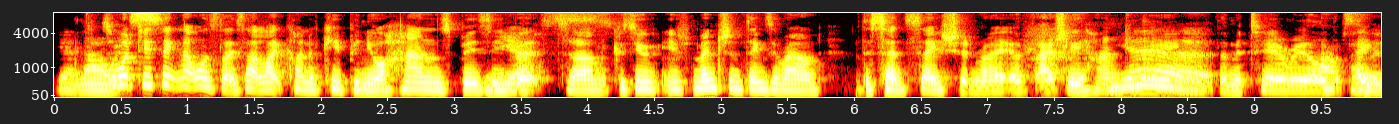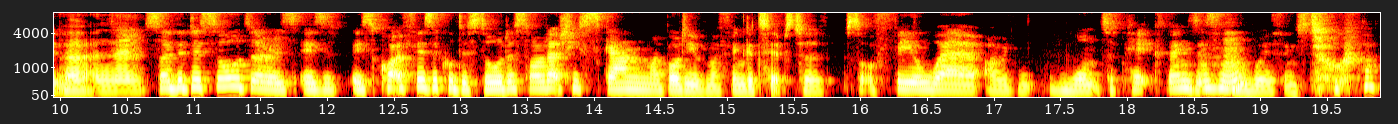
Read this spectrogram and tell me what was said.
yeah, now So, what do you think that was? Like, is that like kind of keeping your hands busy? Yes. Um, but because you you've mentioned things around the sensation, right, of actually handling Yeah. the material, Absolutely. the paper, and then So the disorder is, is is quite a physical disorder. So I would actually scan my body with my fingertips to sort of feel where I would want to pick things. It's kind of a weird thing to talk about,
